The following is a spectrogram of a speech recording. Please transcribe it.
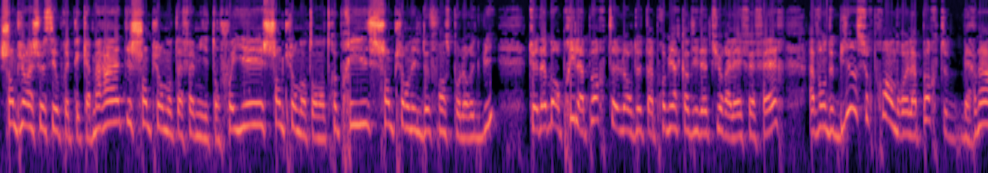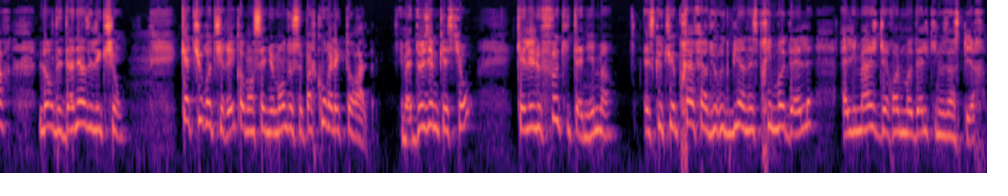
Champion HEC auprès de tes camarades, champion dans ta famille et ton foyer, champion dans ton entreprise, champion en Ile-de-France pour le rugby. Tu as d'abord pris la porte lors de ta première candidature à la FFR avant de bien surprendre la porte, Bernard, lors des dernières élections. Qu'as-tu retiré comme enseignement de ce parcours électoral? Et ma deuxième question, quel est le feu qui t'anime? Est-ce que tu es prêt à faire du rugby un esprit modèle à l'image des rôles modèles qui nous inspirent?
